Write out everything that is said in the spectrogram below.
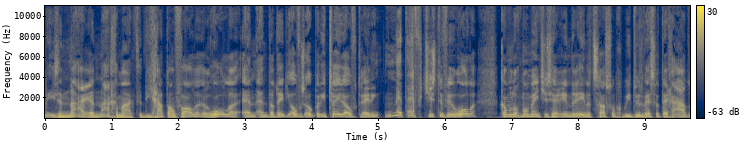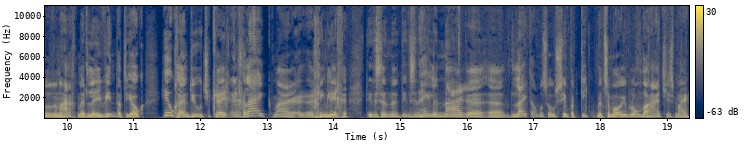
is een nare nagemaakte. Die gaat dan vallen, rollen. En, en dat deed hij overigens ook bij die tweede overtreding. Net eventjes te veel rollen. Ik kan me nog momentjes herinneren in het strafschopgebied... de wedstrijd tegen ADO Den Haag met Lewin... dat hij ook heel klein duwtje kreeg en gelijk maar uh, ging liggen. Dit is een, uh, dit is een hele nare... Uh, het lijkt allemaal zo sympathiek met zijn mooie blonde haartjes... maar er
